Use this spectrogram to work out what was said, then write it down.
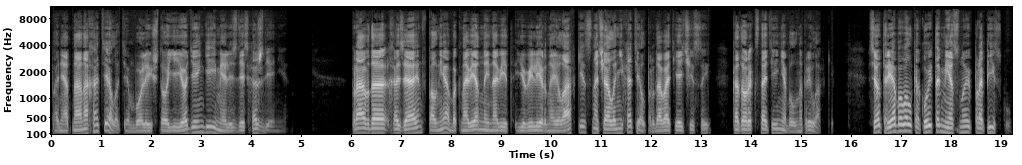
Понятно, она хотела, тем более, что ее деньги имели здесь хождение. Правда, хозяин, вполне обыкновенный на вид ювелирной лавки, сначала не хотел продавать ей часы, которых, кстати, и не было на прилавке. Все требовал какую-то местную прописку.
